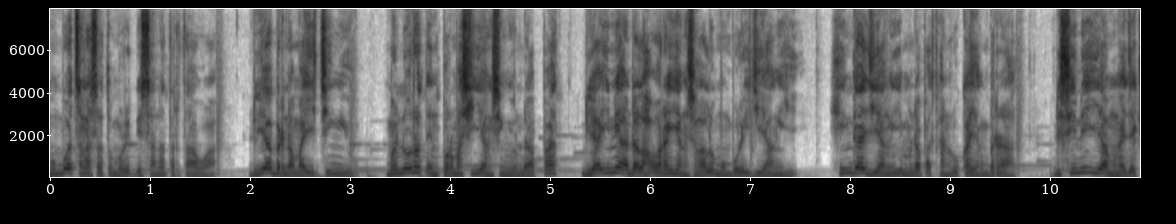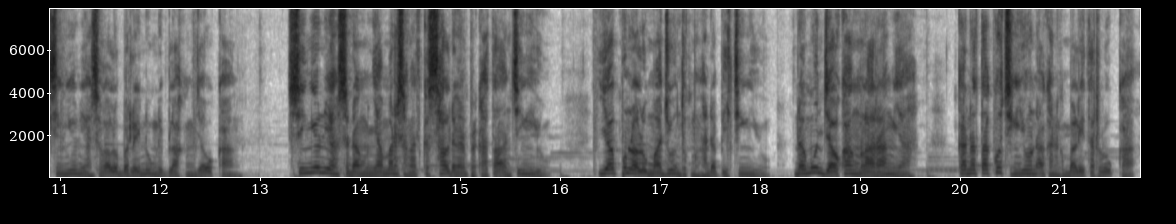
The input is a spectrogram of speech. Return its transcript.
membuat salah satu murid di sana tertawa. Dia bernama Yi Qing Yu. Menurut informasi yang Xing Yun dapat, dia ini adalah orang yang selalu membuli Jiang Yi. Hingga Jiang Yi mendapatkan luka yang berat. Di sini ia mengajak Xing Yun yang selalu berlindung di belakang Zhao Kang. Xing Yun yang sedang menyamar sangat kesal dengan perkataan Qing Yu. Ia pun lalu maju untuk menghadapi Qing Yu. Namun Zhao Kang melarangnya, karena takut Xing Yun akan kembali terluka.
